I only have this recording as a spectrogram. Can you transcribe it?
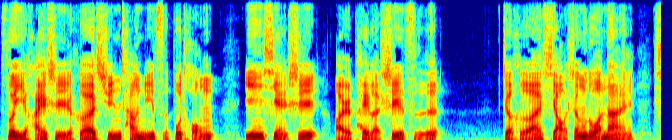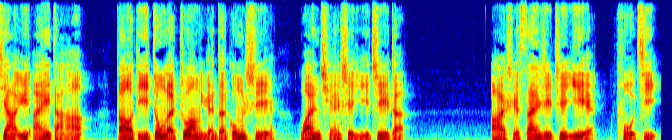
所以还是和寻常女子不同，因献诗而配了世子。这和小生落难，下狱挨打。到底中了状元的公式，完全是一致的。二十三日之夜，复记。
